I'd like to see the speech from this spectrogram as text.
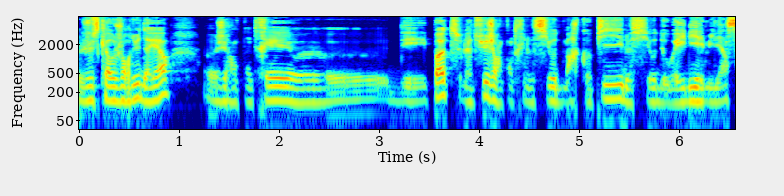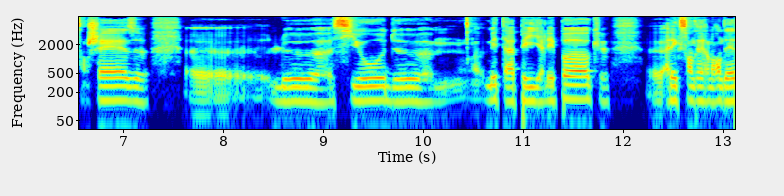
jusqu'à aujourd'hui d'ailleurs. J'ai rencontré des potes là-dessus. J'ai rencontré le CEO de Marcopy, le CEO de Whaley, Emilien Sanchez, le CEO de Meta API à l'époque, Alexandre Hernandez,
